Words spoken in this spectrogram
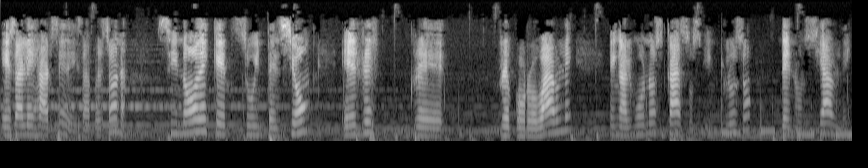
es alejarse de esa persona, sino de que su intención es reprobable en algunos casos, incluso denunciable.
